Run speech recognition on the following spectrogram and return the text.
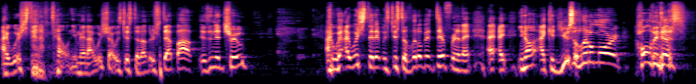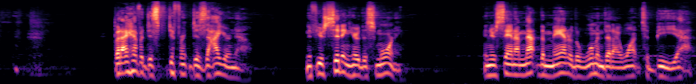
I wish that I'm telling you, man, I wish I was just another step up. Isn't it true? I, w- I wish that it was just a little bit different. And I, I, I, you know, I could use a little more holiness. But I have a dis- different desire now. And if you're sitting here this morning and you're saying, I'm not the man or the woman that I want to be yet.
